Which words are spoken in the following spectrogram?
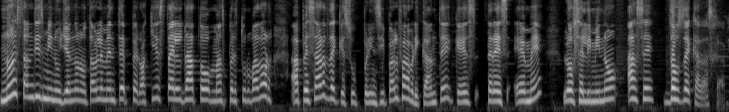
no están disminuyendo notablemente, pero aquí está el dato más perturbador. A pesar de que su principal fabricante, que es 3M, los eliminó hace dos décadas, Javi.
